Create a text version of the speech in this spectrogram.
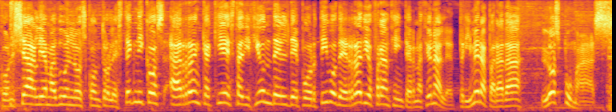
Con Charlie Amadou en los controles técnicos, arranca aquí esta edición del Deportivo de Radio Francia Internacional. Primera parada, Los Pumas.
